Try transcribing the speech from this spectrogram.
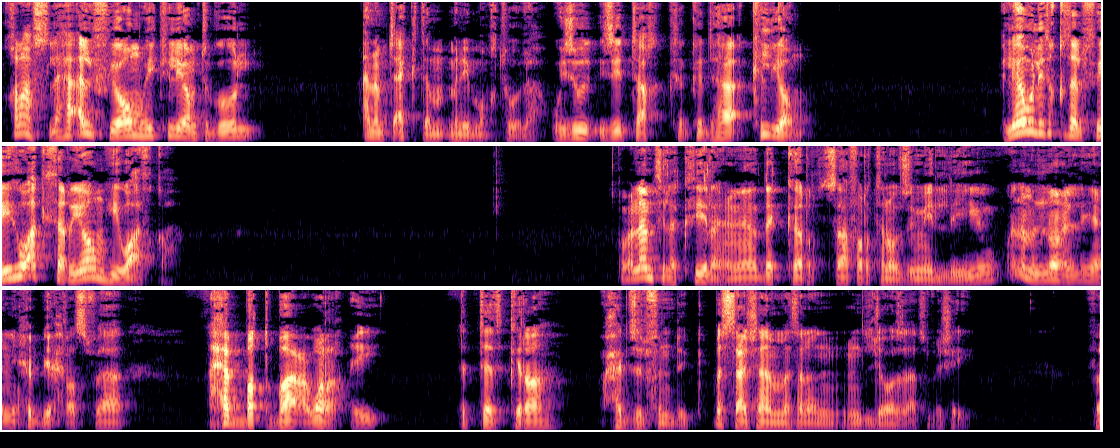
خلاص لها ألف يوم وهي كل يوم تقول أنا متأكدة ماني مقتولة ويزيد يزيد تأكدها كل يوم. اليوم اللي تقتل فيه هو أكثر يوم هي واثقة. طبعا الأمثلة كثيرة. يعني أتذكر سافرت أنا وزميل لي وأنا من النوع اللي يعني يحب يحرص ف احب أطبع ورقي التذكره وحجز الفندق بس عشان مثلا عند الجوازات ولا شيء. ف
